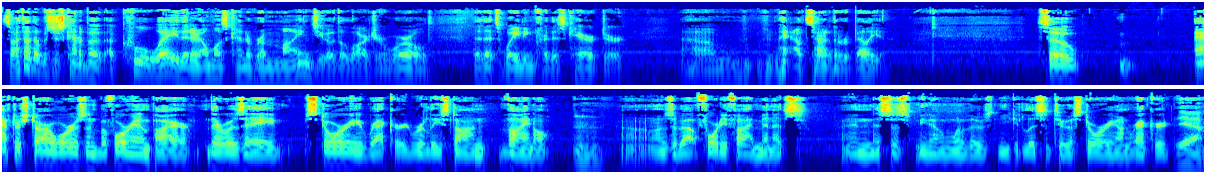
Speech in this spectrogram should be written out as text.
so I thought that was just kind of a, a, cool way that it almost kind of reminds you of the larger world that that's waiting for this character um, outside of the rebellion. So after Star Wars and before Empire, there was a story record released on vinyl. Mm-hmm. Uh, it was about 45 minutes. And this is, you know, one of those you could listen to a story on record. Yeah.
